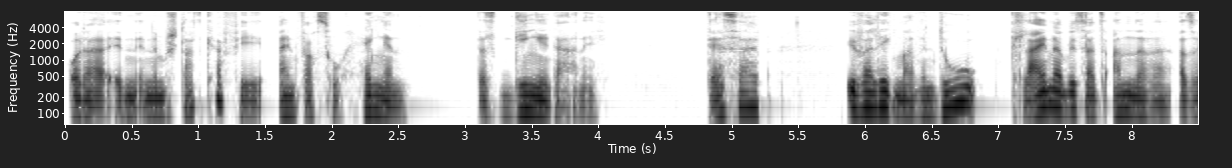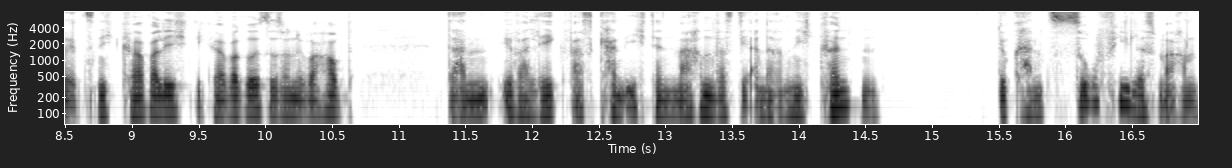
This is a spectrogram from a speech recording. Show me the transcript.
oder in, in einem Stadtcafé einfach so hängen. Das ginge gar nicht. Deshalb überleg mal, wenn du kleiner bist als andere, also jetzt nicht körperlich die Körpergröße, sondern überhaupt, dann überleg, was kann ich denn machen, was die anderen nicht könnten. Du kannst so vieles machen.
